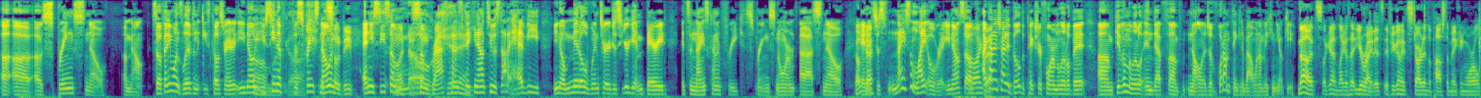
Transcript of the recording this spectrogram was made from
a, a, a spring snow amount. So if anyone's lived in the East Coast or anything, you know, you've seen a, a spring snow and, so deep. and you see some no some grass kind of sticking out too. It's not a heavy, you know, middle of winter. Just you're getting buried. It's a nice kind of freak spring storm, uh, snow, and it's just nice and light over it. You know, so I like I kind of try to build a picture for him a little bit, um, give him a little in depth um, knowledge of what I'm thinking about when I'm making gnocchi. No, it's again, like I said, you're right. It's if you're going to start in the pasta making world,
